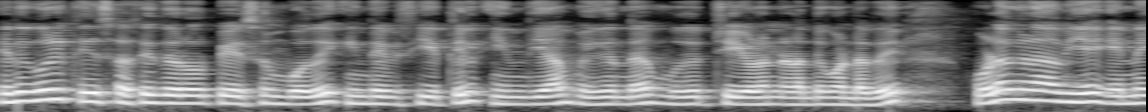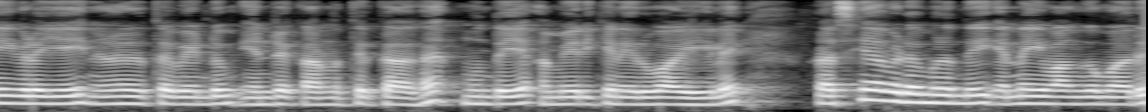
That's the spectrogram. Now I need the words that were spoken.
இதுகுறித்து சசி தரூர் பேசும்போது இந்த விஷயத்தில் இந்தியா மிகுந்த முதிர்ச்சியுடன் நடந்து கொண்டது. உலகளாவிய எண்ணெய் விலையை நிலைநிறுத்த வேண்டும் என்ற காரணத்திற்காக முந்தைய அமெரிக்க நிர்வாகிகளை ரஷ்யாவிடமிருந்து எண்ணெய் வாங்குமாறு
